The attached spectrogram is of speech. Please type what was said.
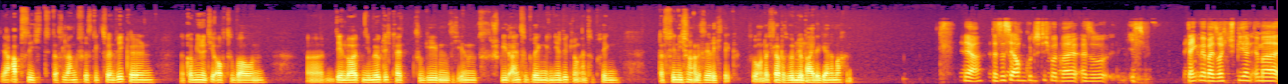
der Absicht, das langfristig zu entwickeln, eine Community aufzubauen, äh, den Leuten die Möglichkeit zu geben, sich ins Spiel einzubringen, in die Entwicklung einzubringen. Das finde ich schon alles sehr richtig. So, und ich glaube, das würden wir Mhm. beide gerne machen. Ja, das ist ja auch ein gutes Stichwort, weil, also ich denke mir bei solchen Spielen immer,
